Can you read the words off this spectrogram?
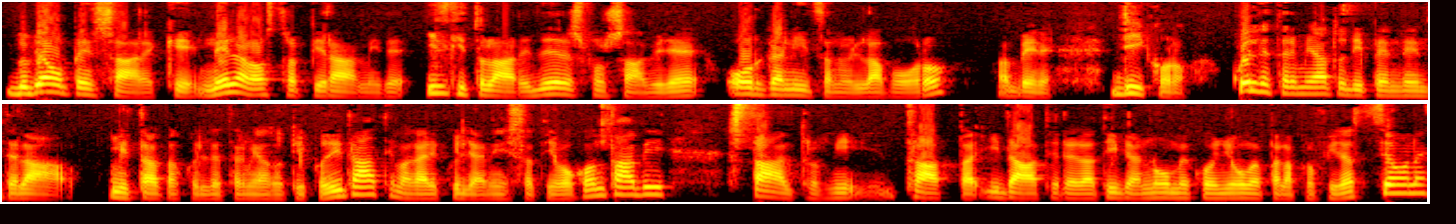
Dobbiamo pensare che nella nostra piramide il titolare e il responsabile organizzano il lavoro, va bene, dicono quel determinato dipendente là mi tratta quel determinato tipo di dati, magari quelli amministrativo-contabili, st'altro mi tratta i dati relativi a nome e cognome per la profilazione.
